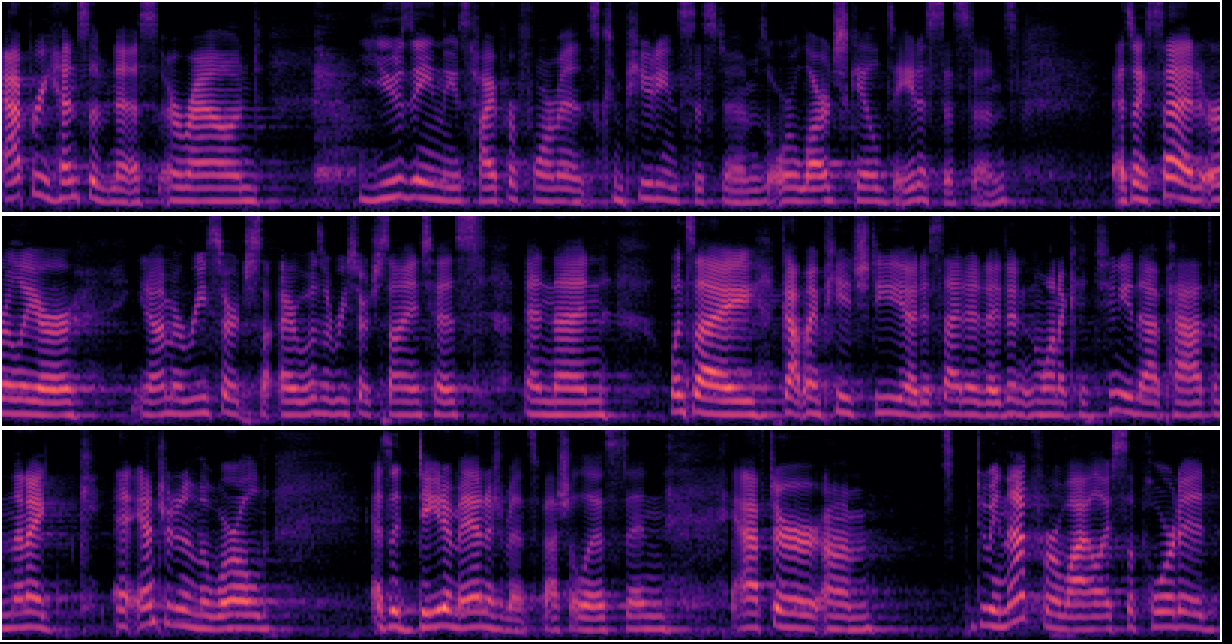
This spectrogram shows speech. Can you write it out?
apprehensiveness around using these high performance computing systems or large scale data systems. As I said earlier, you know, I'm a research, I was a research scientist, and then once I got my PhD, I decided I didn't want to continue that path, and then I entered into the world as a data management specialist, and after um, doing that for a while, I supported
